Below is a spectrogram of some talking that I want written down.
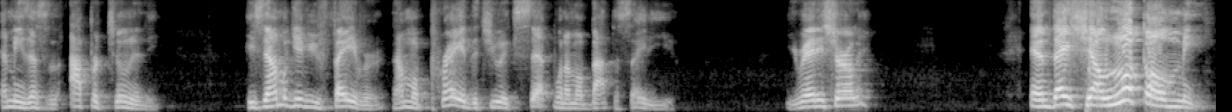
That means that's an opportunity. He said, I'm gonna give you favor. I'm gonna pray that you accept what I'm about to say to you. You ready, Shirley? And they shall look on me.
